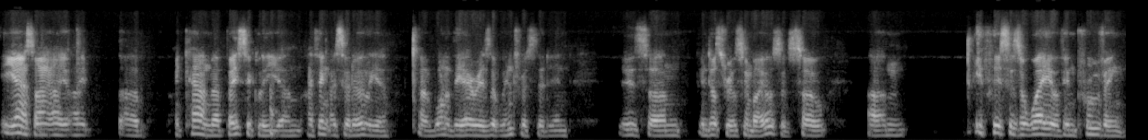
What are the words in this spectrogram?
Yes, I I, I, uh, I can, but basically, um, I think I said earlier, uh, one of the areas that we're interested in is um, industrial symbiosis. So um, if this is a way of improving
